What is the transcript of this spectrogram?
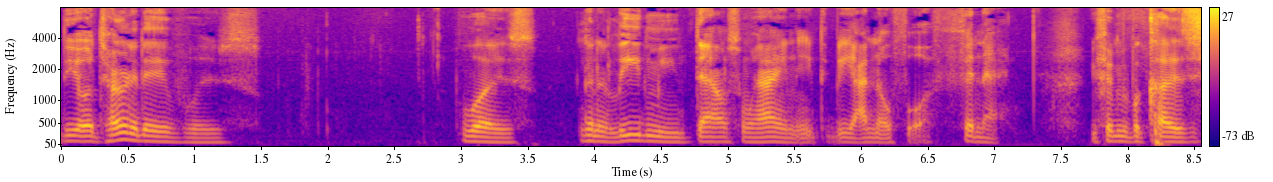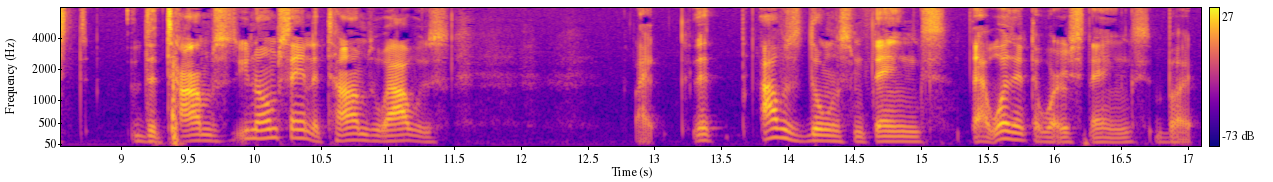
the alternative was, was gonna lead me down somewhere I need to be. I know for a finna. You feel me? Because the times, you know what I'm saying? The times where I was, like, I was doing some things that wasn't the worst things, but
